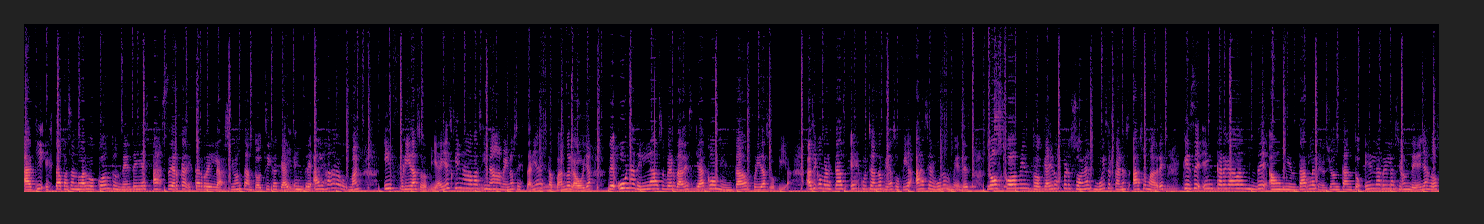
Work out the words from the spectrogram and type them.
aquí está pasando algo contundente y es acerca de esta relación tan tóxica que hay entre Alejandra Guzmán y Frida Sofía. Y es que nada más y nada menos estaría destapando la olla de una de las verdades que ha comentado Frida Sofía. Así como lo estás escuchando, Frida Sofía hace algunos meses nos comentó que hay dos personas muy cercanas a su madre que se encargaban de aumentar la tensión tanto en la relación de ellas dos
